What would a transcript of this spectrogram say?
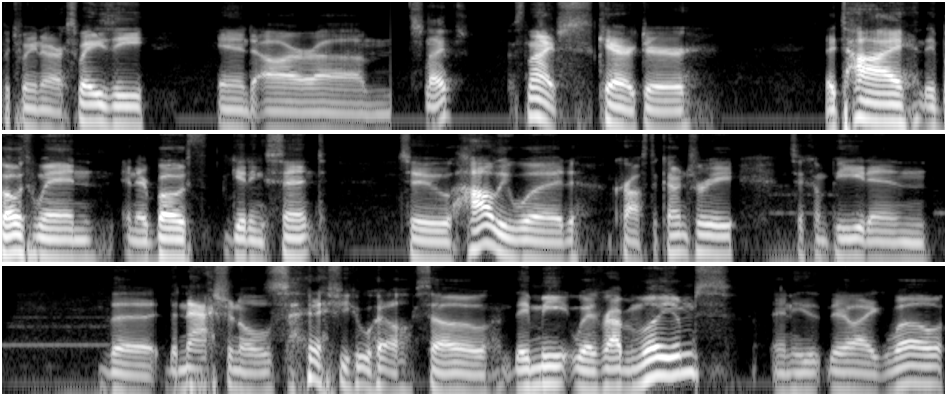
between our Swayze and our um, Snipes? Snipes character. They tie, they both win, and they're both getting sent to Hollywood across the country to compete in the the nationals, if you will. So they meet with Robin Williams, and he they're like, "Well,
